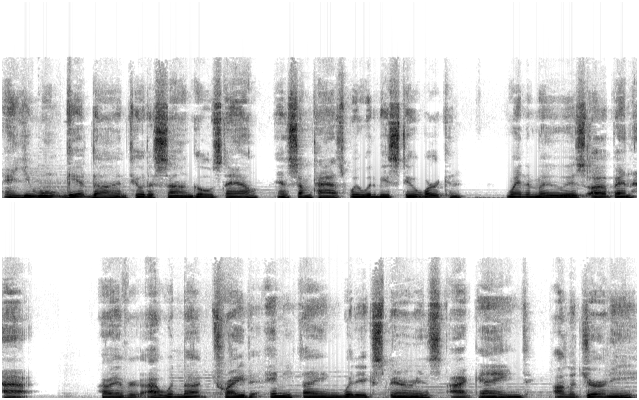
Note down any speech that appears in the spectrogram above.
and you won't get done until the sun goes down, and sometimes we would be still working when the moon is up and high. However, I would not trade anything with the experience I gained on the journey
